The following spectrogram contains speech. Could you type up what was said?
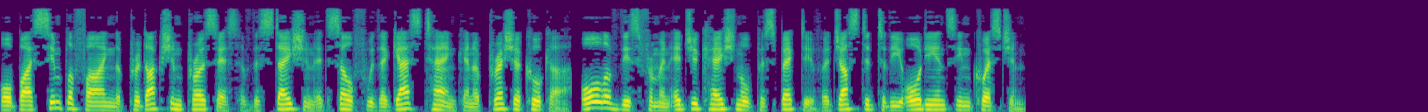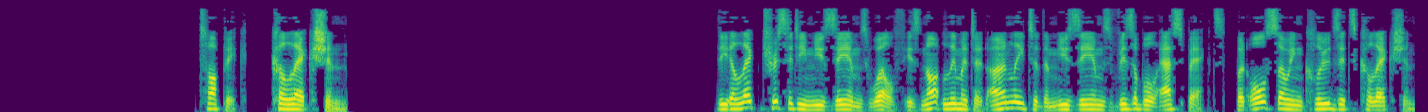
or by simplifying the production process of the station itself with a gas tank and a pressure cooker, all of this from an educational perspective adjusted to the audience in question. Topic: Collection. The Electricity Museum's wealth is not limited only to the museum's visible aspects, but also includes its collection.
